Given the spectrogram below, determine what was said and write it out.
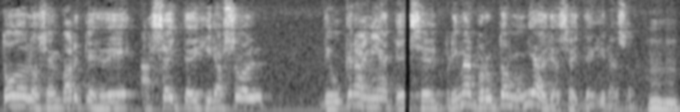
todos los embarques de aceite de girasol de Ucrania, que es el primer productor mundial de aceite de girasol. Uh -huh.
